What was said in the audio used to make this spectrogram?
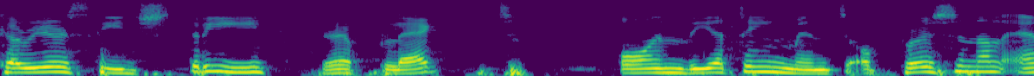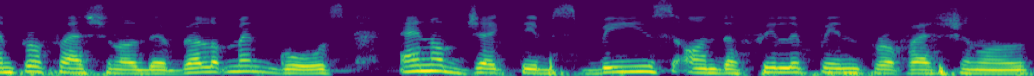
Career stage 3 reflect on the attainment of personal and professional development goals and objectives based on the Philippine professional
